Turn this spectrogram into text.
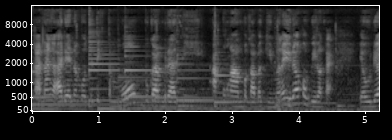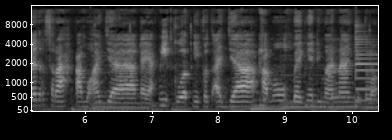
karena nggak ada nemu titik temu bukan berarti aku ngambek apa gimana yaudah aku bilang kayak ya udah terserah kamu aja. Kayak ngikut. Ngikut aja kamu baiknya di mana gitu loh.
